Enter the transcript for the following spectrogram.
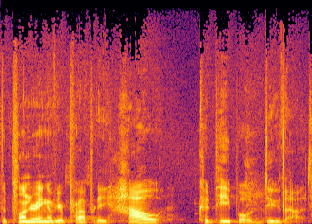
the plundering of your property. How could people do that?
